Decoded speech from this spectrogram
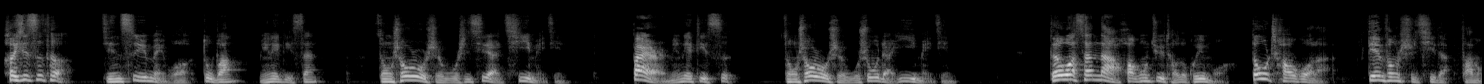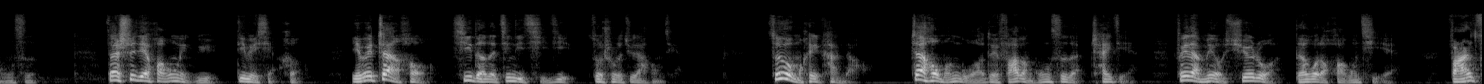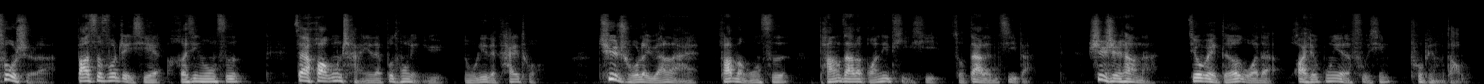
赫希斯特仅次于美国杜邦，名列第三，总收入是57.7亿美金；拜耳名列第四，总收入是55.1亿美金。德国三大化工巨头的规模都超过了巅峰时期的法本公司，在世界化工领域地位显赫，也为战后。西德的经济奇迹做出了巨大贡献，所以我们可以看到，战后盟国对法本公司的拆解，非但没有削弱德国的化工企业，反而促使了巴斯夫这些核心公司在化工产业的不同领域努力的开拓，去除了原来法本公司庞杂的管理体系所带来的羁绊。事实上呢，就为德国的化学工业的复兴铺平了道路。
